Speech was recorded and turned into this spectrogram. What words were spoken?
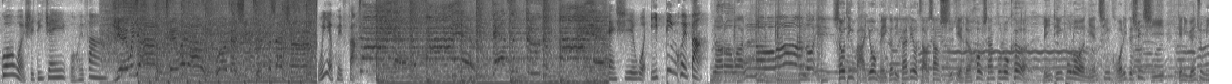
果我是 DJ，我会放。夜未央，天未亮，我在青春的山城。我也会放。但是我一定会放。收听把右每个礼拜六早上十点的后山部落客，聆听部落年轻活力的讯息，给你原住民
